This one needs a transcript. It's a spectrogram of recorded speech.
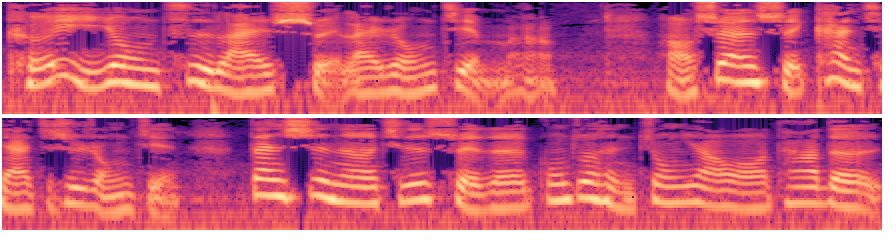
可以用自来水来溶解吗？好，虽然水看起来只是溶解，但是呢，其实水的工作很重要哦。它的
